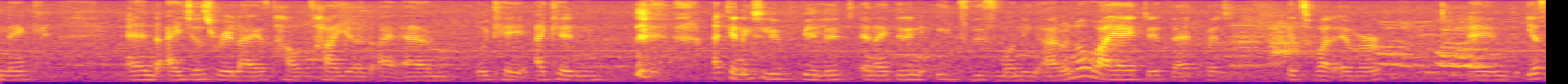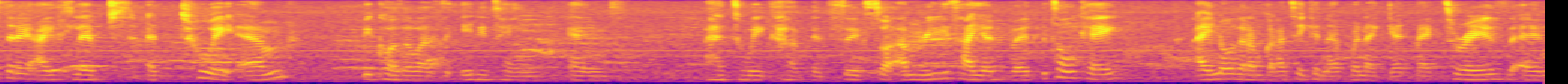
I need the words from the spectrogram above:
clinic and i just realized how tired i am. Okay i can i can actually feel it and i didn't eat this morning. I don't know why i did that but it's whatever. And yesterday i slept at 2 a.m because i was editing and i had to wake up at 6 so i'm really tired but it's okay. I know that i'm gonna take a nap when i get back to raise and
